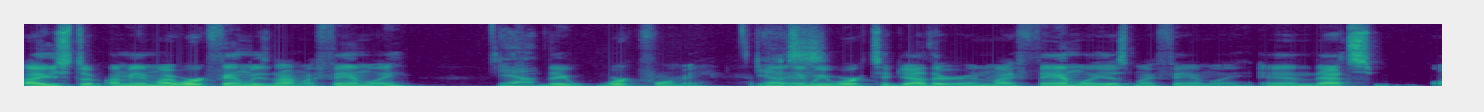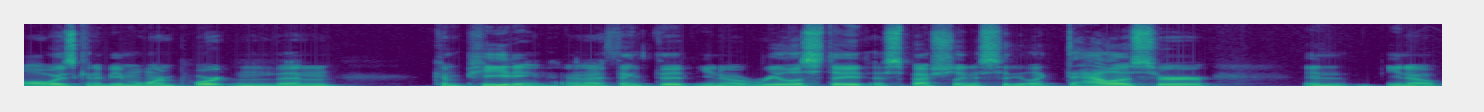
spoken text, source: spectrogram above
I used to. I mean, my work family is not my family. Yeah. they work for me, and- Yes. and we work together, and my family is my family, and that's always going to be more important than competing. And I think that you know, real estate, especially in a city like Dallas or in you know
